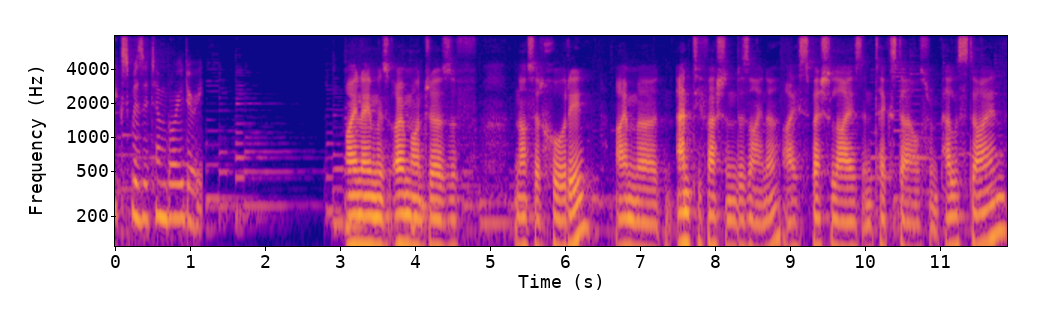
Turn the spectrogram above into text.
exquisite embroidery. My name is Omar Joseph Nasser Khouri. I'm an anti-fashion designer. I specialize in textiles from Palestine.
